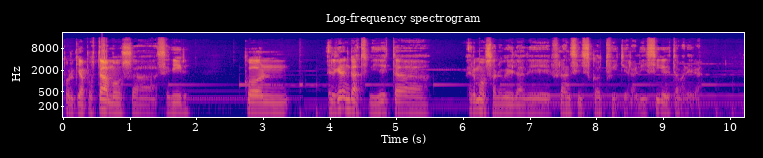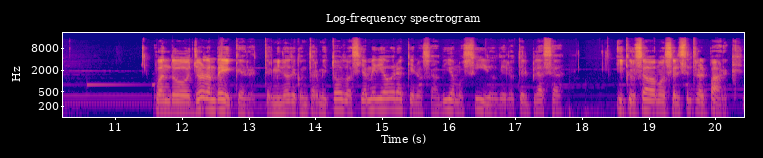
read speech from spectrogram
porque apostamos a seguir con El Gran Gatsby, esta hermosa novela de Francis Scott Fitzgerald y sigue de esta manera. Cuando Jordan Baker terminó de contarme todo, hacía media hora que nos habíamos ido del Hotel Plaza y cruzábamos el Central Park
